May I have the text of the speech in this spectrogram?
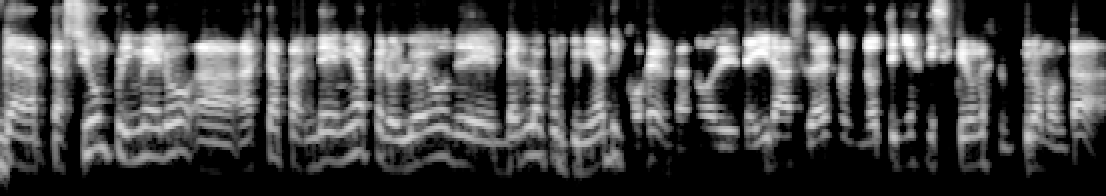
de adaptación primero a, a, esta pandemia, pero luego de ver la oportunidad de cogerla, ¿no? de, de ir a ciudades donde no tenías ni siquiera una estructura montada.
